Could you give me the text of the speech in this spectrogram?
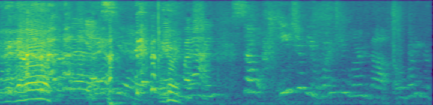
Yes. Thank you. Question? So each of you, what have you learned about, or what are your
